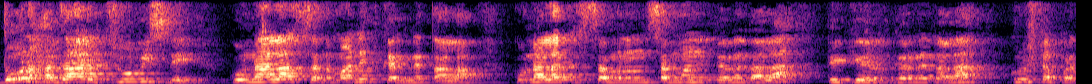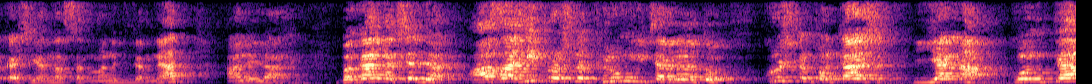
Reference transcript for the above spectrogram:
दोन हजार चोवीस ने कोणाला सन्मानित करण्यात आला? कोणाला सन्मानित करण्यात आला? ते के- करण्यात आला. कृष्ण प्रकाश यांना सन्मानित करण्यात आलेला आहे. बघा लक्षात द्या. असाही प्रश्न फिरून विचारला जातो. कृष्ण प्रकाश यांना कोणत्या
